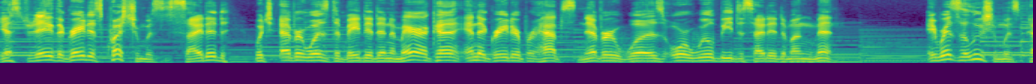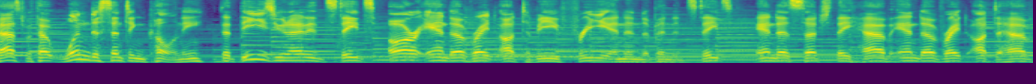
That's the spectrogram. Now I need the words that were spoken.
Yesterday, the greatest question was decided, which ever was debated in America, and a greater perhaps never was or will be decided among men. A resolution was passed without one dissenting colony that these United States are and of right ought to be free and independent states, and as such they have and of right ought to have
